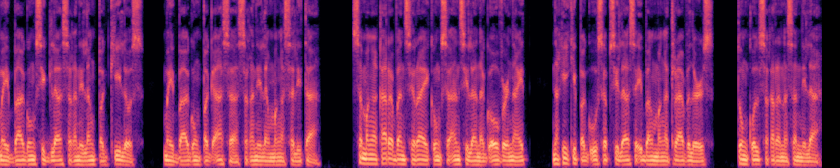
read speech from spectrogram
may bagong sigla sa kanilang pagkilos, may bagong pag-asa sa kanilang mga salita. Sa mga caravanserai kung saan sila nag-overnight, nakikipag-usap sila sa ibang mga travelers tungkol sa karanasan nila.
